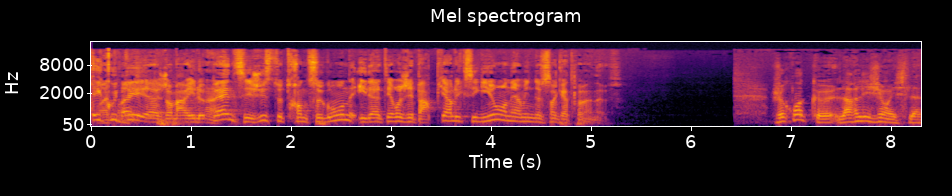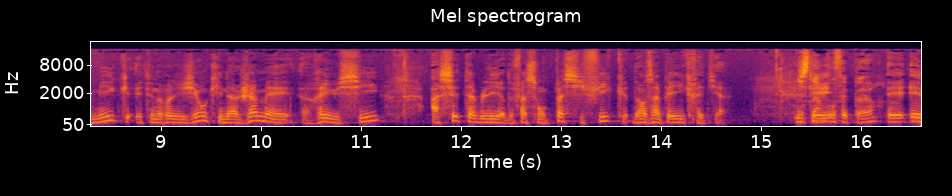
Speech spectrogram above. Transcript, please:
écoutez euh, Jean-Marie Le Pen, c'est juste 30 secondes. Il est interrogé par Pierre-Luc Séguillon, on est en 1989. Je crois que la religion islamique est une religion qui n'a jamais réussi à s'établir de façon pacifique dans un pays chrétien. L'islam vous fait peur? et,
